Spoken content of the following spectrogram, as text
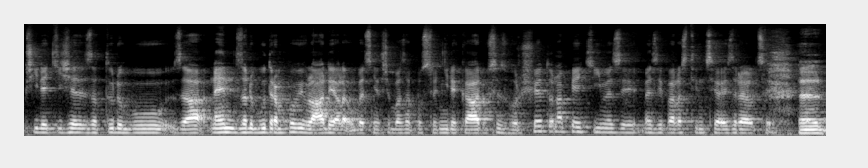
přijde ti, že za tu dobu, za, nejen za dobu Trumpovy vlády, ale obecně třeba za poslední dekádu se zhoršuje to napětí mezi, mezi Palestinci a Izraelci? Eh,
